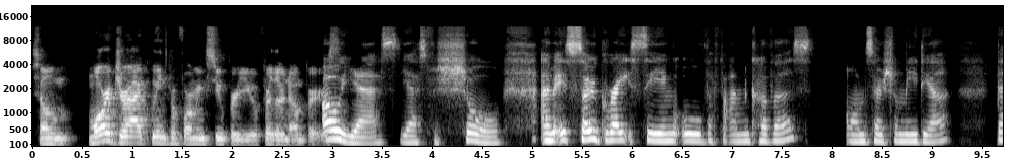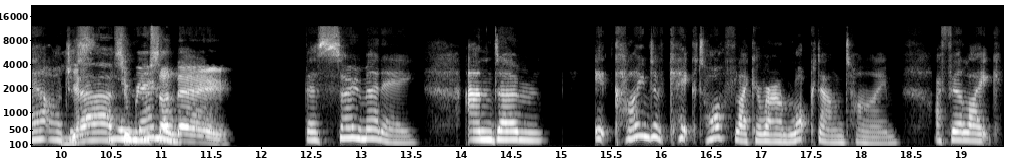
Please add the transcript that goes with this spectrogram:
so more drag queens performing Super You for their numbers. Oh yes, yes, for sure. Um, it's so great seeing all the fan covers on social media. There are just yeah, so Super many. Sunday. There's so many, and um, it kind of kicked off like around lockdown time. I feel like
